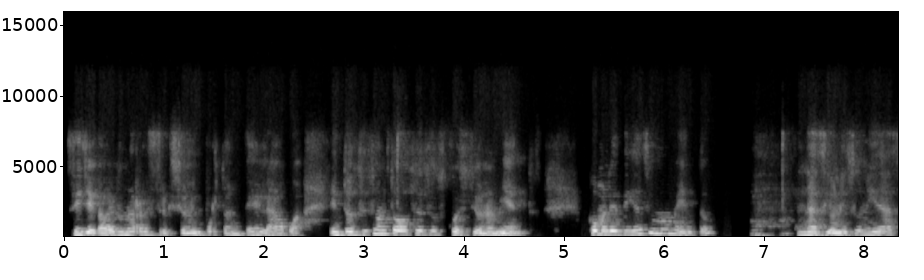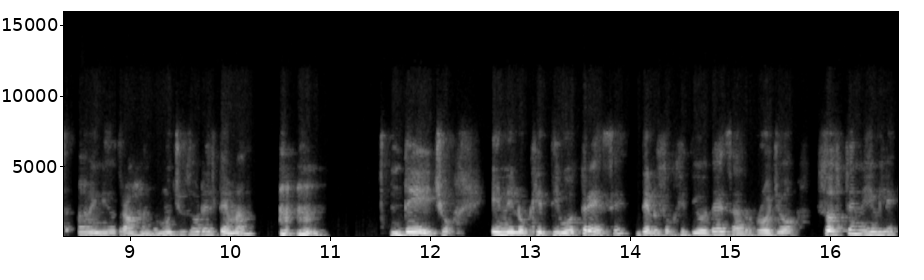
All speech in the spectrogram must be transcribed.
si llega a haber una restricción importante del agua. Entonces son todos esos cuestionamientos. Como les dije hace un momento, Naciones Unidas ha venido trabajando mucho sobre el tema. De hecho, en el objetivo 13 de los Objetivos de Desarrollo Sostenible,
